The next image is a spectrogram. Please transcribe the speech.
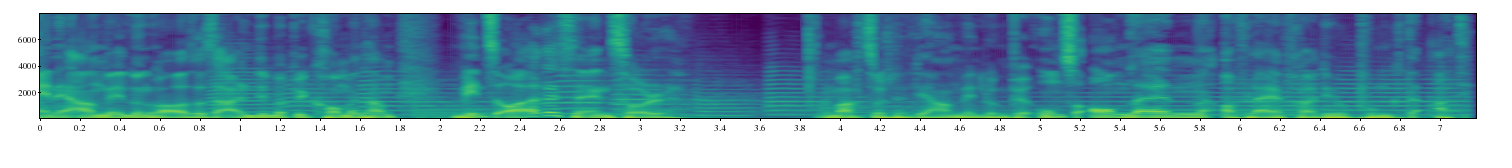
eine Anmeldung raus aus allen, die wir bekommen haben. Wenn es eure sein soll, macht so schnell die Anmeldung bei uns online auf liveradio.at.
